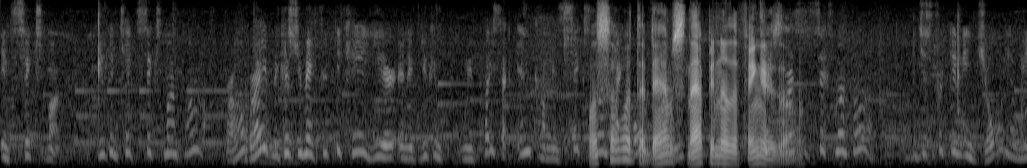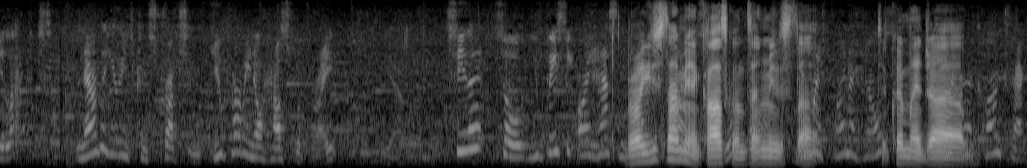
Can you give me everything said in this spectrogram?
in six months. You can take six months off, bro. Right? Because you make 50K a year, and if you can replace that income in six What's months. What's up with the damn snapping of the fingers though? six months off. Just freaking enjoy and relax. Now that you're in construction, you probably know house flip, right? See that? So you basically already have some. Bro, you cash stopped me at Costco and told me to stop might find a house, to quit my job. contract,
